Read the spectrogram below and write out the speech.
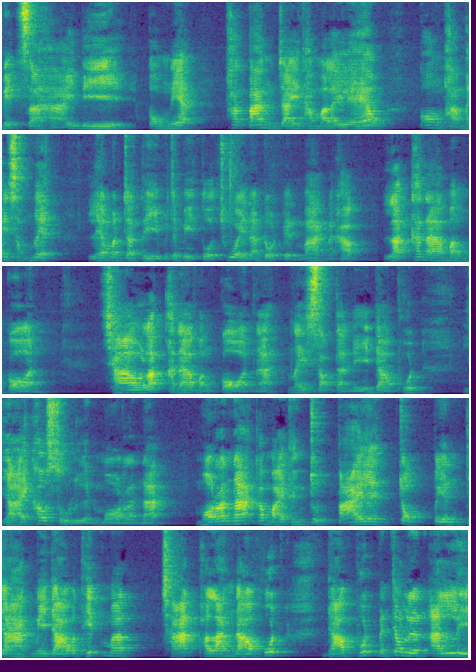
มิตรสหายดี ตรงเนี้ยถ้าตั้งใจทำอะไรแล้ว ต้องทำให้สำเร็จแล้วมันจะดีมันจะมีตัวช่วยนะโดดเด่นมากนะครับ ลัคนามังกร ชาวลัคนามังกรนะในสัปดาห์นี้ดาวพุธย้ายเข้าสู่เรือนมรณะ มรณะก็หมายถึงจุดตายเลยจบเปลี่ยนจากมีดาวอาทิตย์มา ชาร์จพลังดาวพุธดาวพุธเป็นเจ้าเรือนอัลลิ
